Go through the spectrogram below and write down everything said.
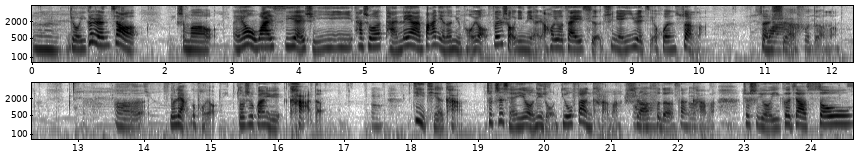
嗯，有一个人叫什么 L Y C H 一一，他说谈恋爱八年的女朋友分手一年，然后又在一起了，去年一月结婚，算吗？算失而复得吗？呃，有两个朋友都是关于卡的，嗯，地铁卡。就之前也有那种丢饭卡嘛，失而复得饭卡嘛，就是有一个叫搜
